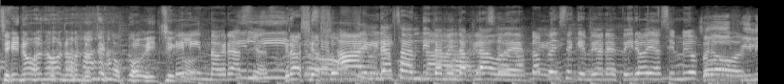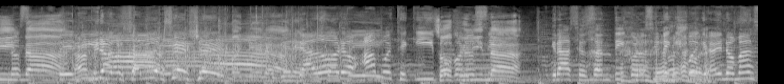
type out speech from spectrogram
Sí, no, no, no, no tengo COVID, chicos. Qué lindo, gracias. Qué lindo. Gracias, Sofi. Ay, mirá, Santi también te aplaude. No, no pensé que me iban a despedir hoy así en vivo, pero... Sofi, linda. Ah, mirá, te saluda Seye. Compañera. Te adoro, amo este equipo. Sofi, conocí- linda. Gracias, Santi. Conocí un equipo que ahí nomás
